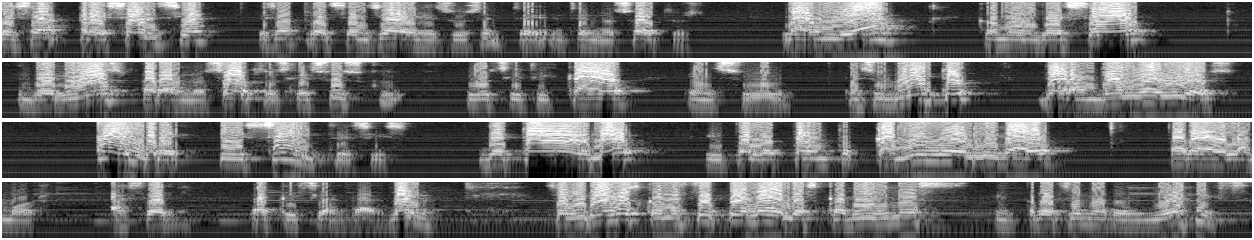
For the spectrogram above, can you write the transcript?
esa, presencia, esa presencia de Jesús entre, nosotros. La unidad como el deseo de Dios para nosotros, Jesús crucificado en su, en su grito de abandono a Dios, cumbre y síntesis de todo amor y por lo tanto camino obligado para el amor, hacer la cristiandad. Bueno, seguiremos con este tema de los carismas en próximas reuniones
